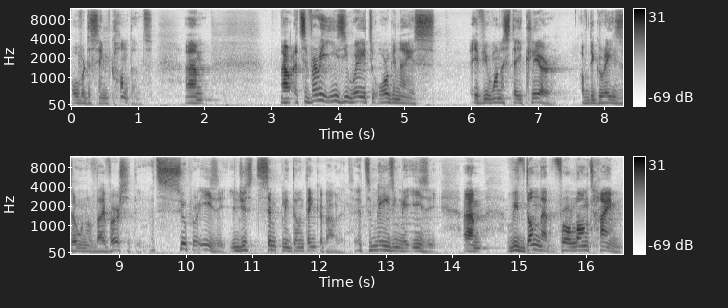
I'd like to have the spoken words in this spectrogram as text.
over the same content. Um, now, it's a very easy way to organize if you want to stay clear of the gray zone of diversity. It's super easy. You just simply don't think about it. It's amazingly easy. Um, we've done that for a long time,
